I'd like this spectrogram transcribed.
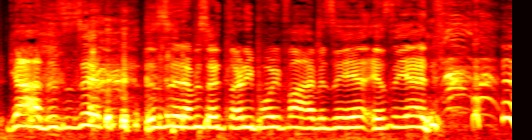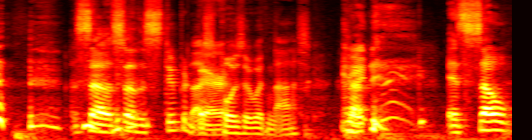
God, this is it. This is it. Episode thirty point five is the is the end. so, so the stupid I suppose it wouldn't ask. Right. is so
